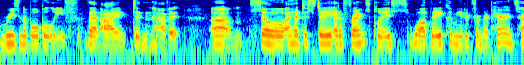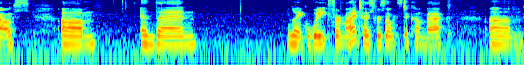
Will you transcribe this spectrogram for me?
reasonable belief that I didn't have it. Um, so I had to stay at a friend's place while they commuted from their parents' house, um, and then like wait for my test results to come back, um,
